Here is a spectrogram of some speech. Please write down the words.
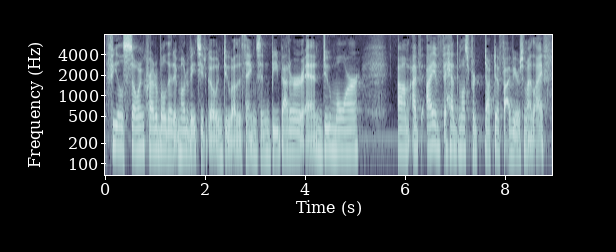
feels so incredible that it motivates you to go and do other things and be better and do more. Um, I've I've had the most productive five years of my life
